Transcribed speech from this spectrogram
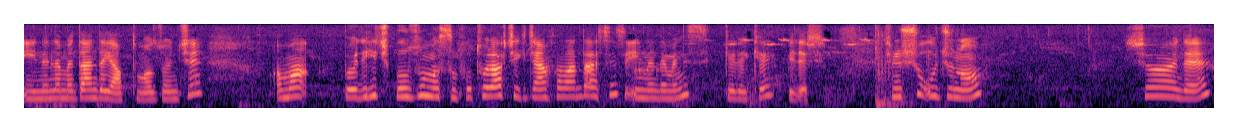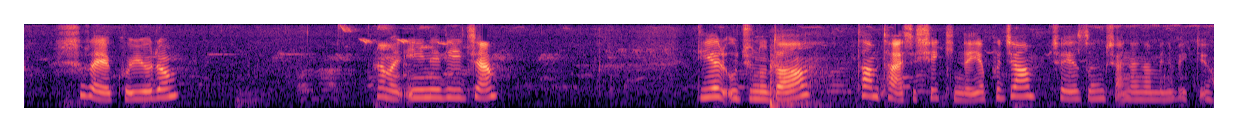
İğnelemeden de yaptım az önce. Ama böyle hiç bozulmasın fotoğraf çekeceğim falan derseniz iğnelemeniz gerekebilir. Şimdi şu ucunu şöyle şuraya koyuyorum. Hemen iğneleyeceğim. Diğer ucunu da tam tersi şeklinde yapacağım. Çay hazırmış anneannem beni bekliyor.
